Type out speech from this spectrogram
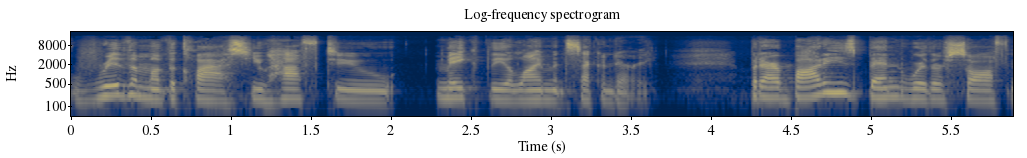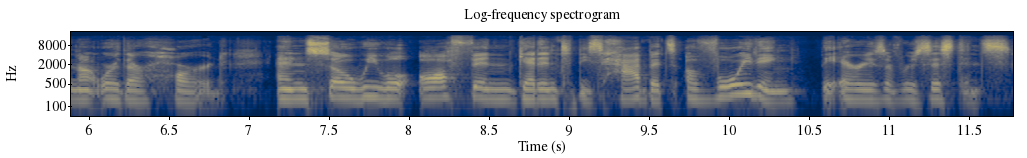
rhythm of the class, you have to make the alignment secondary. But our bodies bend where they're soft, not where they're hard. And so we will often get into these habits avoiding the areas of resistance.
